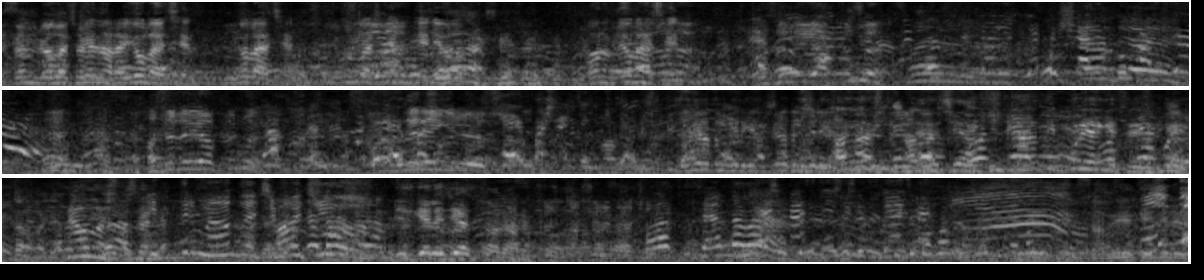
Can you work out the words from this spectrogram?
Efendim yol açın. Kenara yol açın. Yol açın. Cumhurbaşkanı geliyor. Oğlum yol açın. Hazırlığı yaptın mı? Yetişlerdi. Hazırlığı yaptın mı? Nereye giriyoruz? Bir adım geri gel. Bir adım geri gel. Anlaştık. Anlaştık. Buraya getirelim. Buraya. Ne anlaştık seninle? Ettirme ablacığım acıyor. Biz geleceğiz sonra. Sabriye teyze de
